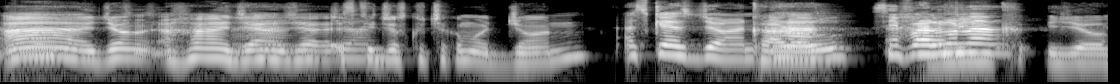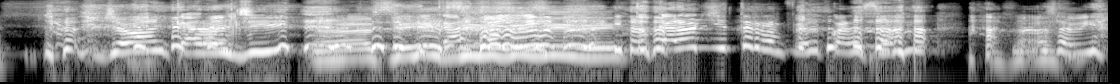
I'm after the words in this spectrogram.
Ah. John, ajá, ya, Ajá, ya. Es que John. yo escuché como John, Es que es John. Carol, Ajá. Si fue alguna. Link y yo. John, Carol G. Ah, sí, sí, sí, sí, Y sí. tu Carol G te rompió el corazón. No lo sabía.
